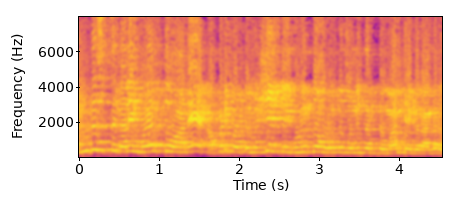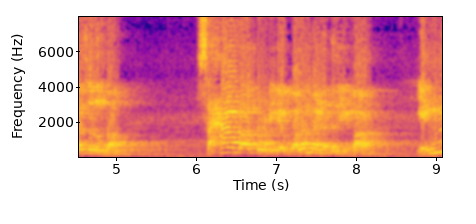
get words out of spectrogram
அந்தஸ்துகளை உயர்த்துவானே? அப்படிப்பட்ட விஷயத்தை குறித்து உங்களுக்கு சொல்லி தரட்டுமான்னு கேட்கிறாங்க ரசூலுல்லா சஹாபாக்களுடைய பலம் என்ன தெரியுமா? என்ன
